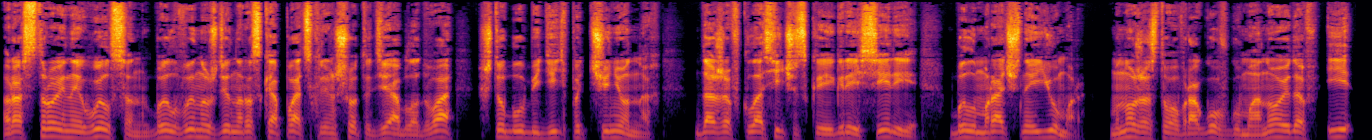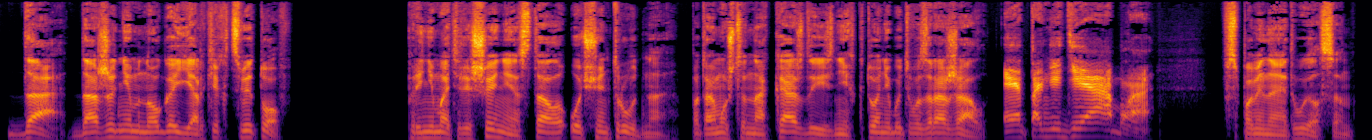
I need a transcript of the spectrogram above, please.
Расстроенный Уилсон был вынужден раскопать скриншоты Diablo 2, чтобы убедить подчиненных. Даже в классической игре серии был мрачный юмор, множество врагов-гуманоидов и, да, даже немного ярких цветов. Принимать решение стало очень трудно, потому что на каждый из них кто-нибудь возражал. «Это не Диабло!» — вспоминает Уилсон.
